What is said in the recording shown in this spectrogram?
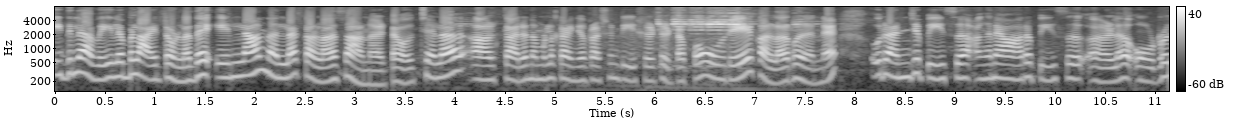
ഇതിൽ അവൈലബിൾ ആയിട്ടുള്ളത് എല്ലാം നല്ല കളേഴ്സ് ആണ് കേട്ടോ. ചില ആൾക്കാർ നമ്മൾ കഴിഞ്ഞ പ്രാവശ്യം ടീഷർട്ട് ഇട്ടപ്പോൾ ഒരേ കളർ തന്നെ ഒരു അഞ്ച് പീസ് അങ്ങനെ ആറ് പീസ് ഓർഡർ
